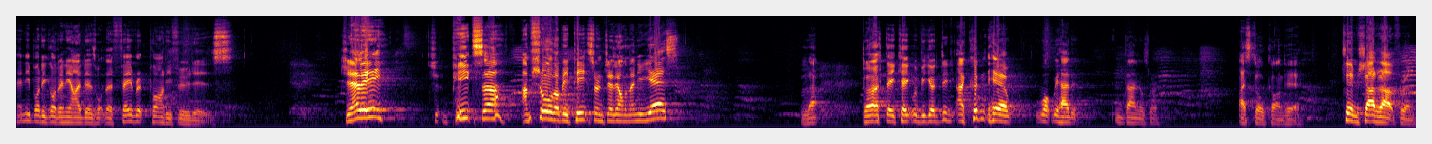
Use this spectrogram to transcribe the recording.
Anybody got any ideas what their favorite party food is? Jelly. Pizza. I'm sure there'll be pizza and jelly on the menu. Yes? La- birthday cake would be good. Did, I couldn't hear what we had in Daniel's room. I still can't hear. Tim, shout it out for him.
